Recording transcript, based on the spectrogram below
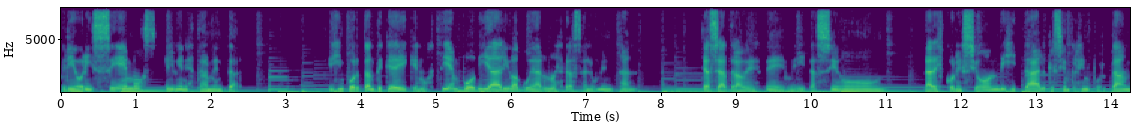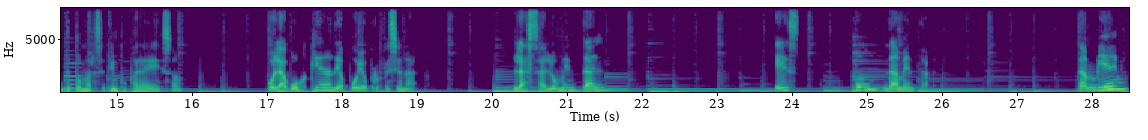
prioricemos el bienestar mental. Es importante que dediquemos tiempo diario a cuidar nuestra salud mental, ya sea a través de meditación, la desconexión digital, que siempre es importante tomarse tiempo para eso, o la búsqueda de apoyo profesional. La salud mental es fundamental. También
